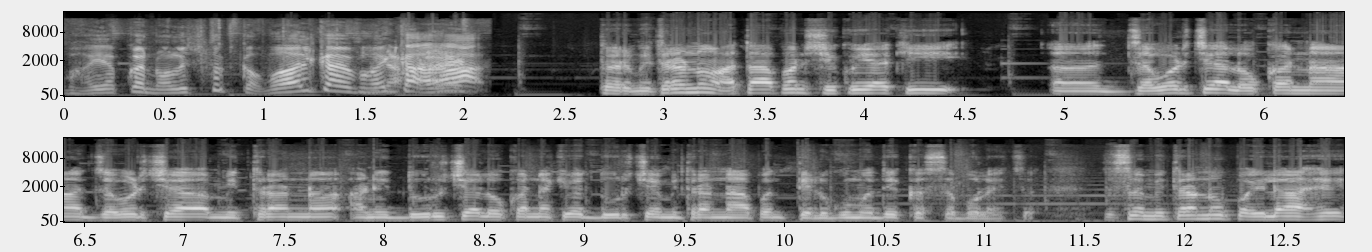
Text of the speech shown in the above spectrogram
भाई आपका नॉलेज तो कमाल का है भाई का तर मित्रांनो आता आपण शिकूया की जवळच्या लोकांना जवळच्या मित्रांना आणि दूरच्या लोकांना किंवा दूरच्या मित्रांना आपण तेलुगूमध्ये कसं बोलायचं? जसं मित्रांनो पहिलं आहे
